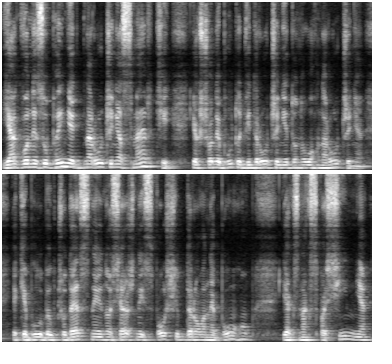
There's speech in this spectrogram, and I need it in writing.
Як вони зупинять народження смерті, якщо не будуть відроджені до нового народження, яке було би в чудесний і носяжний спосіб дароване Богом, як знак спасіння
